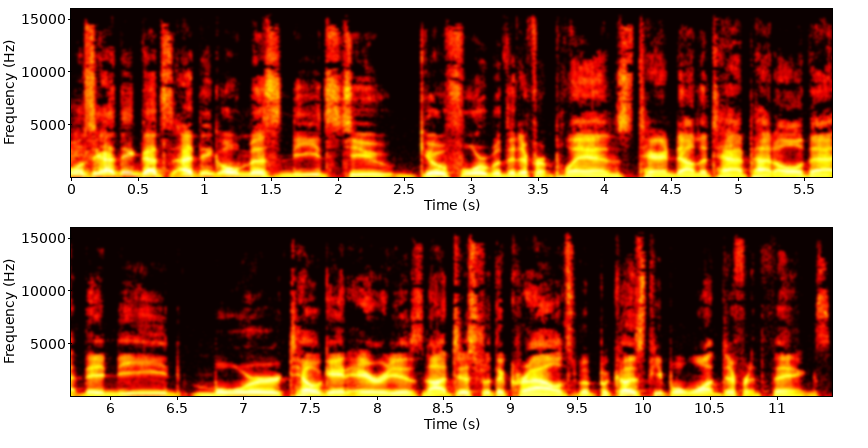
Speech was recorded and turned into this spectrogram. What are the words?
Well, see, I think that's I think Ole Miss needs to go forward with the different plans, tearing down the Tad Pad, all of that. They need more tailgate areas, not just for the crowds, but because people want different things.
